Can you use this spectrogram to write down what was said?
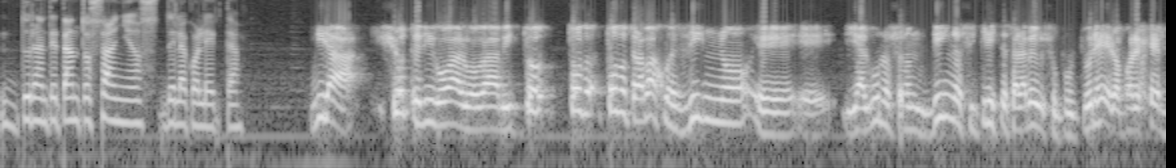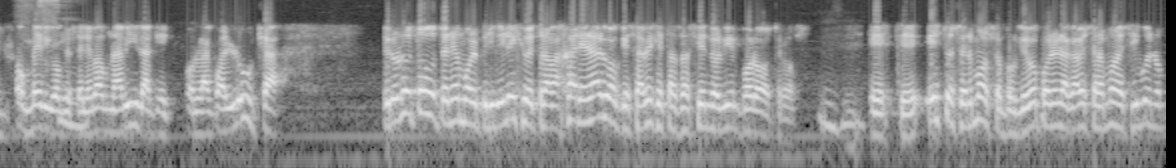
durante tantos años de la colecta? Mira, yo te digo algo, Gaby, todo, todo, trabajo es digno eh, eh, y algunos son dignos y tristes a la vez, un sepulturero, por ejemplo, un médico que se le va una vida que por la cual lucha, pero no todos tenemos el privilegio de trabajar en algo que sabes que estás haciendo el bien por otros. este, esto es hermoso porque vos pones la cabeza en la mano y decís, bueno,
